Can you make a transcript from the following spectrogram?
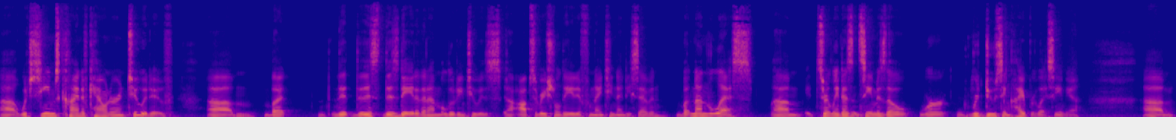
uh, which seems kind of counterintuitive. Um, but th- this this data that I'm alluding to is uh, observational data from 1997. But nonetheless, um, it certainly doesn't seem as though we're reducing hyperglycemia. Um,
